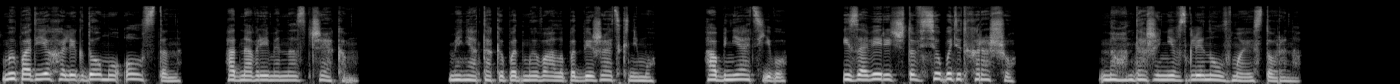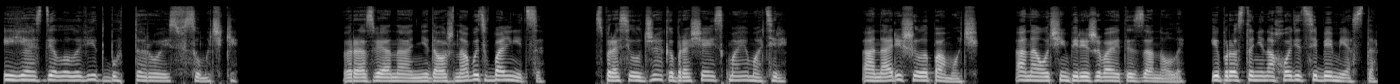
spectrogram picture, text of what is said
Мы подъехали к дому Олстон одновременно с Джеком. Меня так и подмывало подбежать к нему, обнять его и заверить, что все будет хорошо. Но он даже не взглянул в мою сторону. И я сделала вид, будто роясь в сумочке. «Разве она не должна быть в больнице?» — спросил Джек, обращаясь к моей матери. Она решила помочь. Она очень переживает из-за Нолы и просто не находит себе места.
